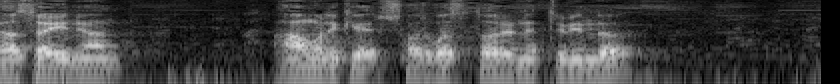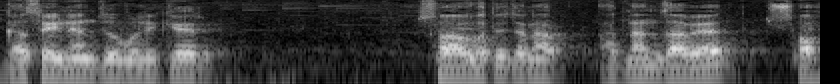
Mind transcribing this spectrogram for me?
গাছুয়া ইউনিয়ন আওয়ামী লীগের সর্বস্তরের নেতৃবৃন্দ, গাছুয়া ইউনিয়ন যুবলীগের সভাপতি জনাব আদনান জাভেদ সহ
